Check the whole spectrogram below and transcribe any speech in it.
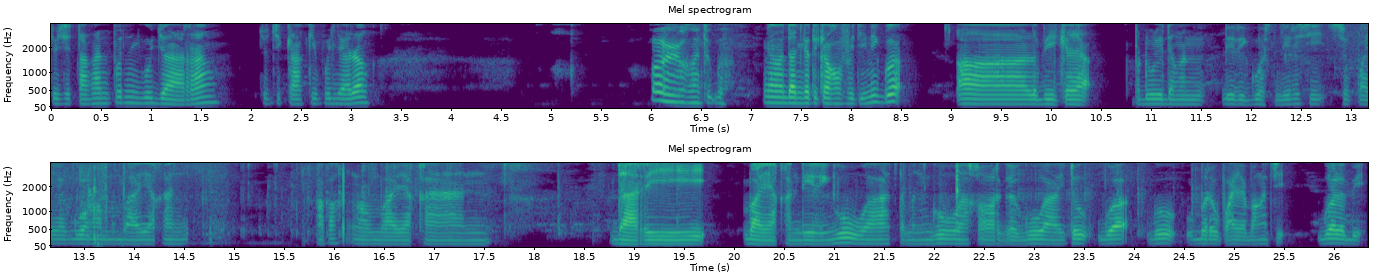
cuci tangan pun gue jarang cuci kaki pun jarang. Oh iya ngantuk gue nah, dan ketika covid ini gue uh, lebih kayak peduli dengan diri gue sendiri sih supaya gue nggak membahayakan apa nggak membahayakan dari bahayakan diri gua temen gua keluarga gua itu gua gua berupaya banget sih. Gua lebih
